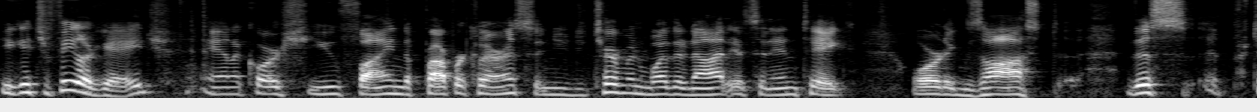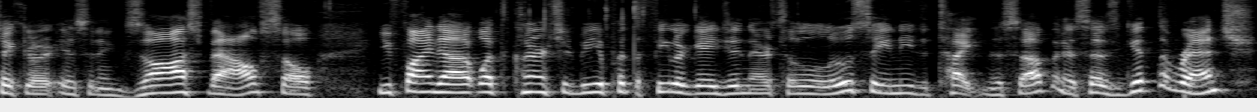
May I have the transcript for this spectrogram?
you get your feeler gauge, and of course you find the proper clearance and you determine whether or not it's an intake or an exhaust. This particular is an exhaust valve, so you find out what the clearance should be. You put the feeler gauge in there. It's a little loose, so you need to tighten this up. And it says get the wrench.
